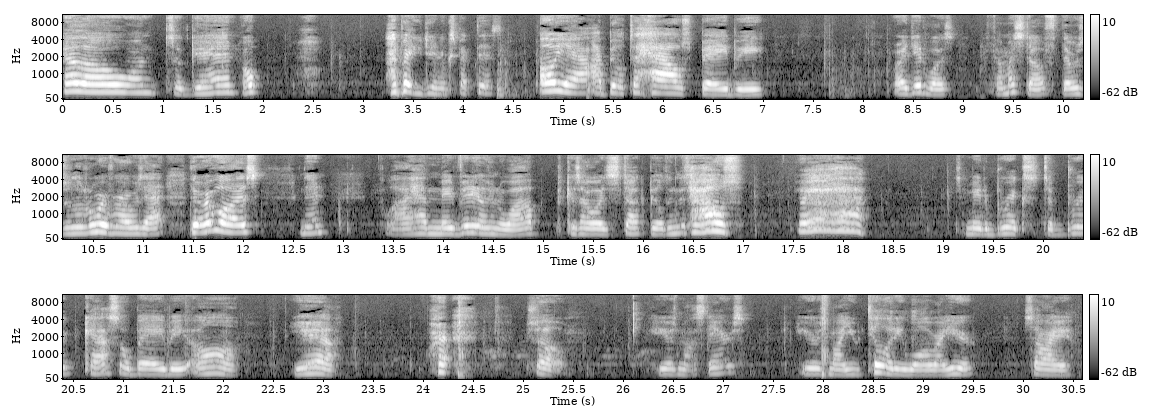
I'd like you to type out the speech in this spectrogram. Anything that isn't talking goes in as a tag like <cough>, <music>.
Hello once again. Oh, I bet you didn't expect this. Oh yeah, I built a house, baby. What I did was, I found my stuff. There was a little river I was at. There it was. And then, well, I haven't made videos in a while because I was stuck building this house. Ah! It's made of bricks. It's a brick castle, baby. Oh, yeah. <laughs> so, here's my stairs. Here's my utility wall right here. Sorry,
